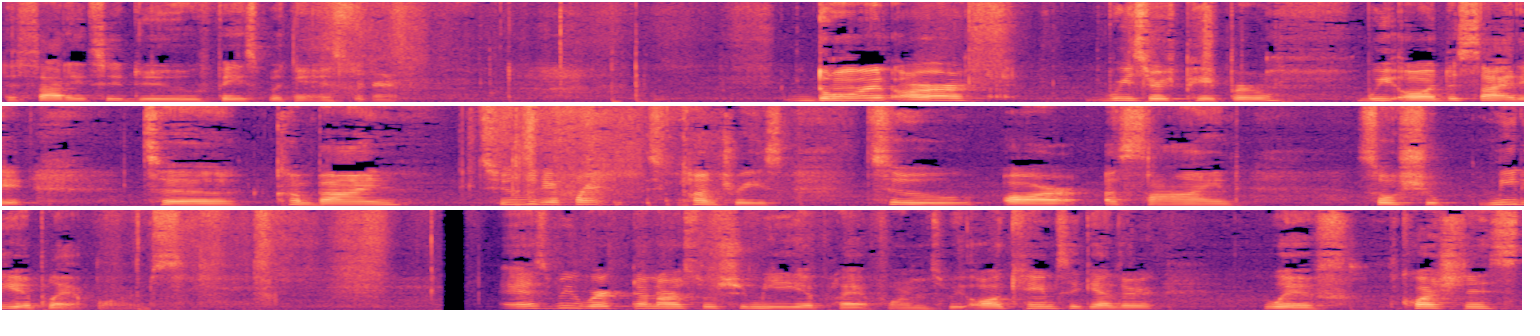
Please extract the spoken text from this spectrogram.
decided to do Facebook and Instagram. During our research paper, we all decided to combine two different countries to our assigned social media platforms. As we worked on our social media platforms, we all came together with questions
